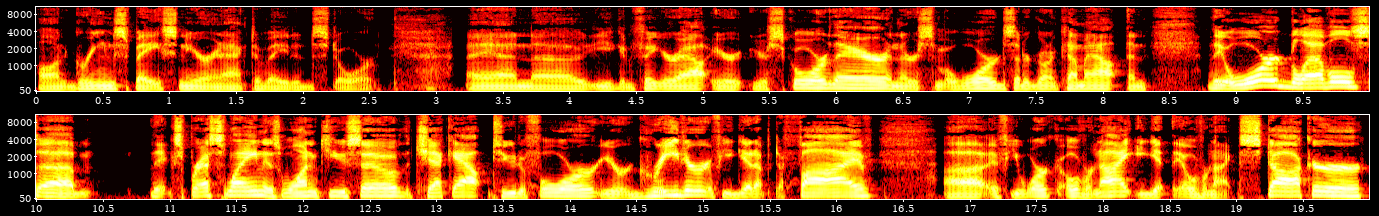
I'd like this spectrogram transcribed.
on green space near an activated store. And uh, you can figure out your, your score there, and there's some awards that are going to come out. And the award levels, um, the express lane is one QSO, the checkout two to four. Your greeter, if you get up to five. Uh, if you work overnight, you get the overnight stalker.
